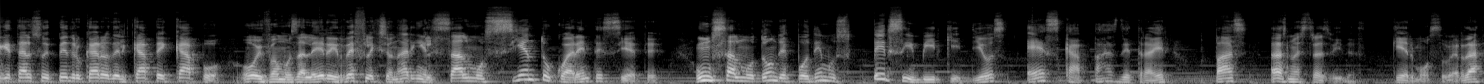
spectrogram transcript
¿qué tal? Soy Pedro Caro del Cape Capo. Hoy vamos a leer y reflexionar en el Salmo 147, un salmo donde podemos percibir que Dios es capaz de traer paz a nuestras vidas. Qué hermoso, ¿verdad?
